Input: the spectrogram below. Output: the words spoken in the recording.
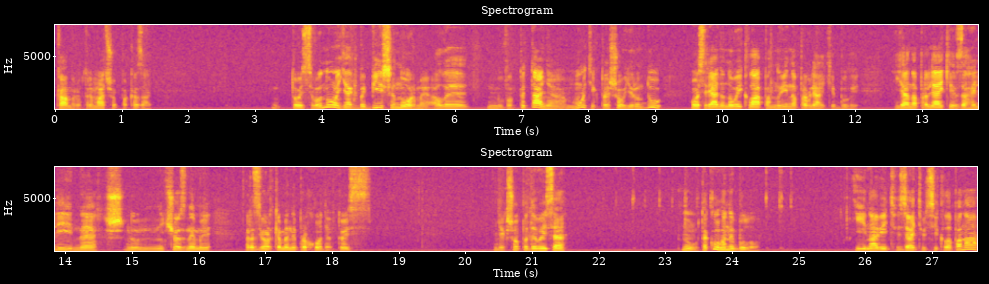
камеру тримати, щоб показати. Тобто воно якби більше норми, але питання, мотик пройшов ерунду. Ось реально новий клапан, нові направляйки були. Я направляйки взагалі не, ну, нічого з ними розвертками не проходив. Тобто, якщо подивися, ну, такого не було. І навіть взяти ці клапана.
